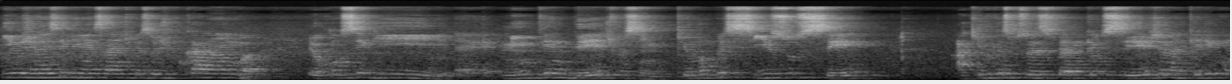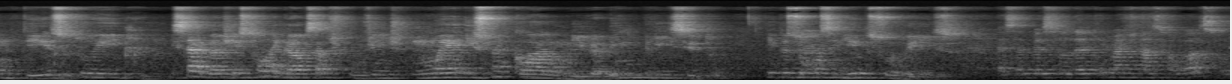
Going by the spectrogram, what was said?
E eu já recebi mensagem de pessoas tipo, caramba, eu consegui é, me entender, tipo assim, que eu não preciso ser aquilo que as pessoas esperam que eu seja naquele contexto e, e sabe, eu achei isso tão legal, sabe, tipo, gente, não é, isso não é claro no livro, é bem implícito. E a pessoa conseguiu absorver isso. Essa pessoa deve ter imaginação igual a sua.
